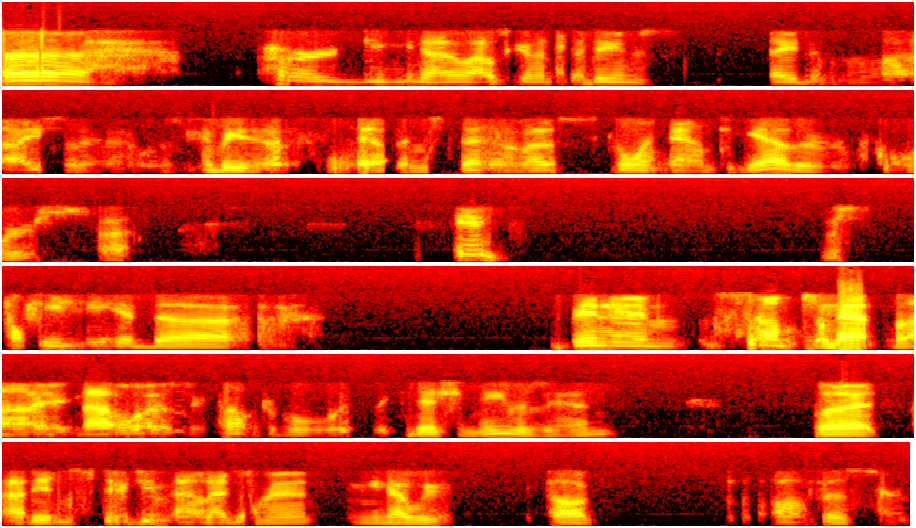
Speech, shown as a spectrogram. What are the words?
Uh, heard, you know, I was going to Doomsday Device, and it was going to be the flip instead of us going down together, of course. Uh, and he had uh, been in something that night, and I wasn't comfortable with the condition he was in. But I didn't stick him out. I just went, you know, we talked office and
